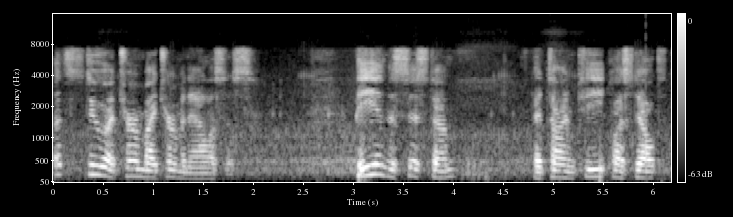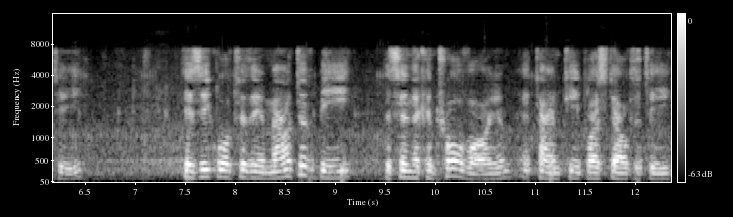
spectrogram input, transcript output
let's do a term-by-term -term analysis. B in the system at time t plus delta t is equal to the amount of B that's in the control volume at time t plus delta t,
